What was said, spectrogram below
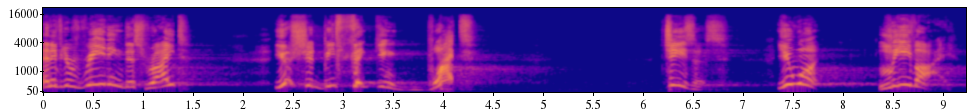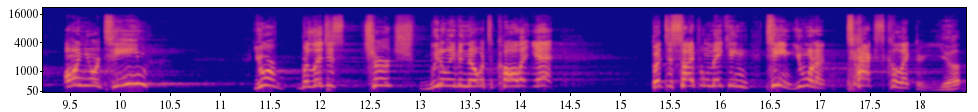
And if you're reading this right, you should be thinking, What? Jesus, you want Levi on your team? Your religious church, we don't even know what to call it yet, but disciple making team. You want a tax collector? Yup.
